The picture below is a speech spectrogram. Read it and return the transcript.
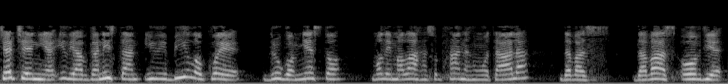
Čečenija ili Afganistan ili bilo koje drugo mjesto, molim Allaha subhanahu wa ta'ala da vas, da vas ovdje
